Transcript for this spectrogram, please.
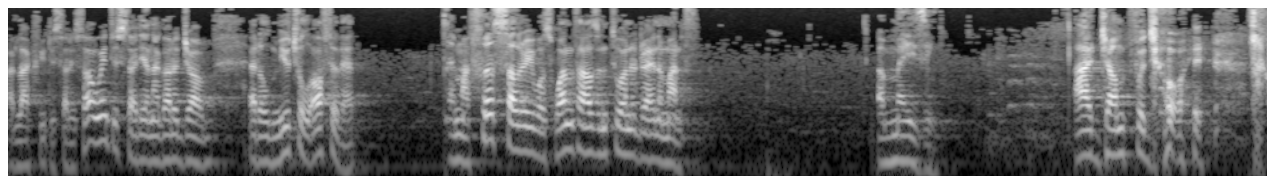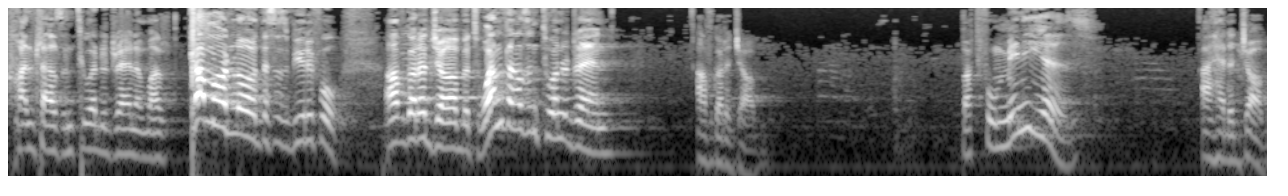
I'd like for you to study. So I went to study, and I got a job at Old Mutual after that. And my first salary was 1,200 Rand a month. Amazing. I jumped for joy. It's like 1,200 Rand a month. Come on, Lord, this is beautiful. I've got a job. It's 1,200 Rand. I've got a job. But for many years, I had a job.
